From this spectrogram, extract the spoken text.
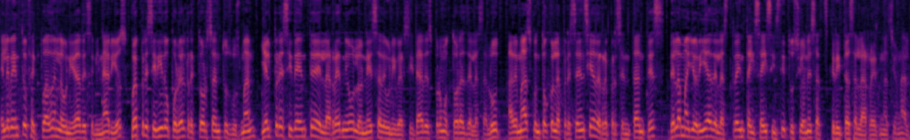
El evento efectuado en la unidad de seminarios fue presidido por el rector Santos Guzmán y el presidente de la Red Neolonesa de Universidades Promotoras de la Salud. Además, contó con la presencia de representantes de la mayoría de las 36 instituciones adscritas a la red nacional.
